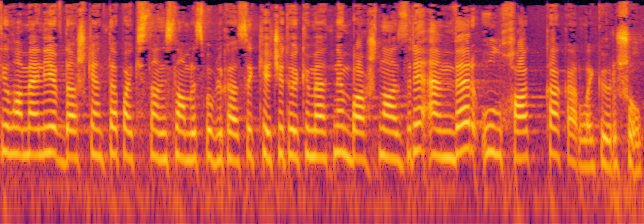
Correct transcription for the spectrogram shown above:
İlham Əliyev Daşkənddə Pakistan İslam Respublikası keçid hökumətinin baş naziri Ənvər Ul Haq Kakarla görüş olub.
